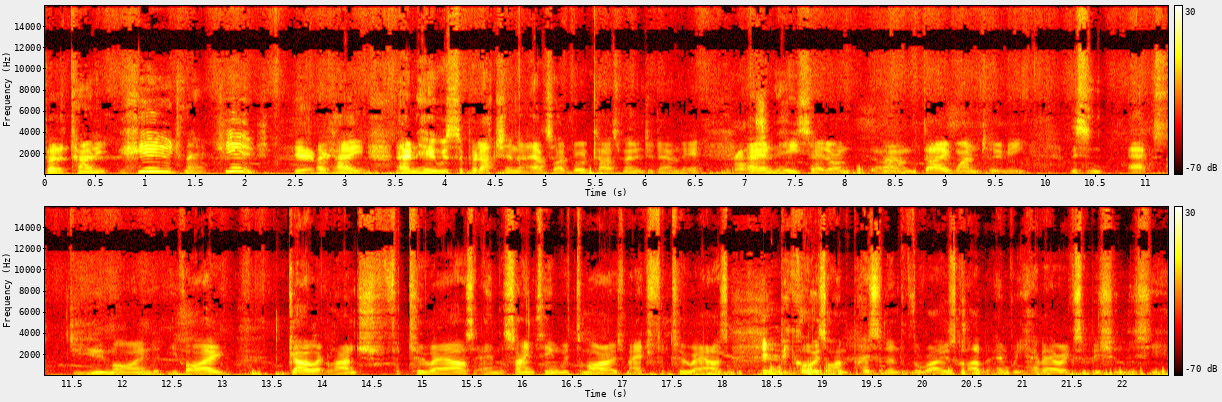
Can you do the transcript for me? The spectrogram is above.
but a Tony, huge man, huge. Yeah. Okay, and he was the production outside broadcast manager down there, Right. and he said on um, day one to me, "Listen, Axe." Do you mind if I go at lunch for two hours and the same thing with tomorrow's match for two hours? Yeah. Because I'm president of the Rose Club and we have our exhibition this year.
